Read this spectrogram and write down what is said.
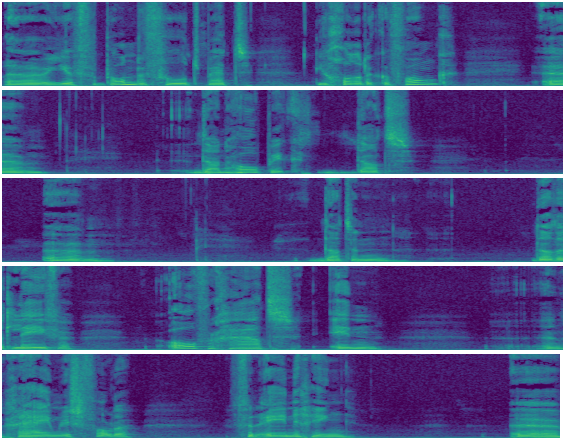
uh, je verbonden voelt met die goddelijke vonk... Dan hoop ik dat, um, dat, een, dat het leven overgaat in een geheimnisvolle vereniging uh,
